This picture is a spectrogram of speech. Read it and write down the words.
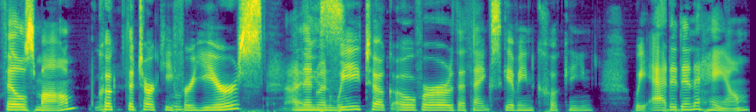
Phil's mom cooked the turkey for mm-hmm. years. Nice. And then when we took over the Thanksgiving cooking, we added in a ham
